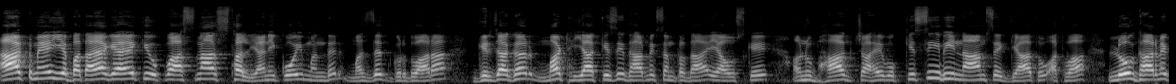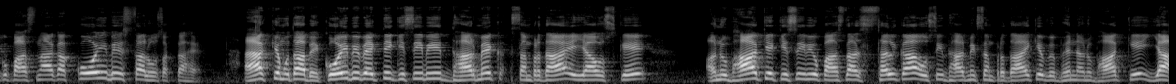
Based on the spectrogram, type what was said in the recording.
एक्ट में यह बताया गया है कि उपासना स्थल, यानी कोई मंदिर, मस्जिद, गुरुद्वारा, गिरजाघर, मठ या किसी धार्मिक संप्रदाय या उसके अनुभाग, चाहे वो किसी भी नाम से ज्ञात हो अथवा लोक धार्मिक उपासना का कोई भी स्थल हो सकता है। एक्ट के मुताबिक कोई भी व्यक्ति किसी भी धार्मिक संप्रदाय या उसके अनुभाग के किसी भी उपासना स्थल का, उसी धार्मिक संप्रदाय के विभिन्न अनुभाग के या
